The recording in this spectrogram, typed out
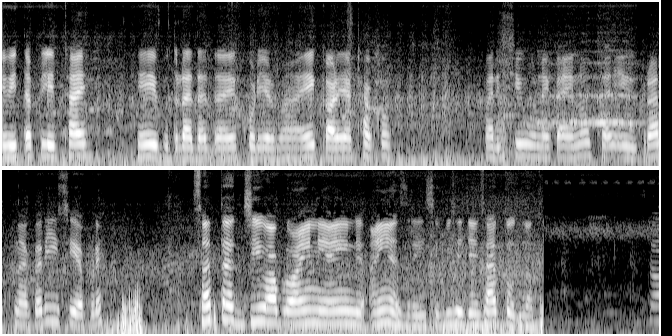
એવી તકલીફ થાય. હે પૂતળા દાદા, એ ખોડિયારમાં એ કાળિયા ઠાકોર, મારી શિવને કાંઈ ન થાય એવી પ્રાર્થના કરીએ છીએ આપણે. સતત જીવ આપણો અહીં અહીં અહીંયા જ રહી છે, બીજે ક્યાંય જતો જ નથી. તો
